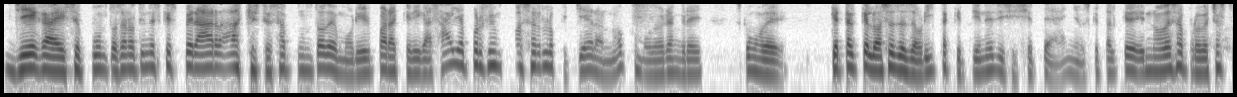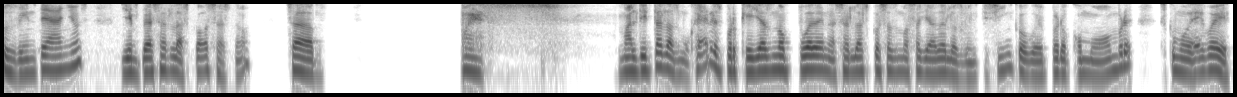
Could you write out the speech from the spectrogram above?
Llega a ese punto, o sea, no tienes que esperar a que estés a punto de morir para que digas, ah, ya por fin puedo hacer lo que quiera, ¿no? Como Dorian Gray. Es como de, ¿qué tal que lo haces desde ahorita que tienes 17 años? ¿Qué tal que no desaprovechas tus 20 años y empiezas a hacer las cosas, ¿no? O sea, pues malditas las mujeres, porque ellas no pueden hacer las cosas más allá de los 25, güey, pero como hombre es como de, güey,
